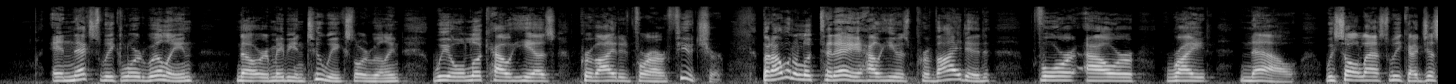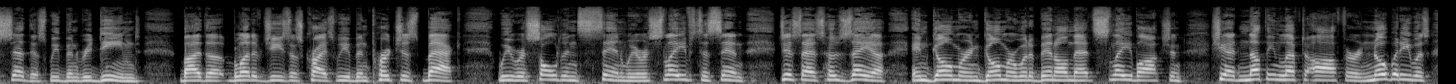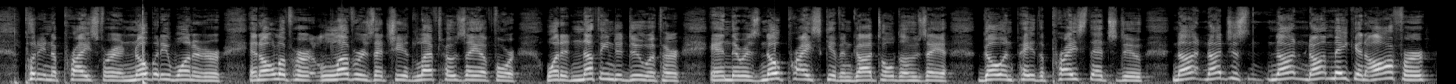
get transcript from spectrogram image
And next week, Lord willing, no, or maybe in two weeks, Lord willing, we will look how He has provided for our future. But I want to look today how He has provided for our right now. We saw last week, I just said this, we've been redeemed by the blood of Jesus Christ. We have been purchased back. We were sold in sin. We were slaves to sin. Just as Hosea and Gomer and Gomer would have been on that slave auction. She had nothing left to offer. And nobody was putting a price for her. Nobody wanted her. And all of her lovers that she had left Hosea for wanted nothing to do with her. And there was no price given. God told Hosea, go and pay the price that's due. Not, not just, not, not make an offer,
